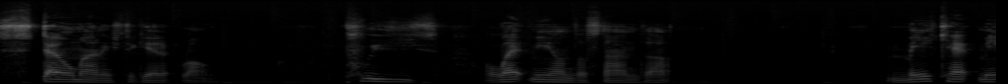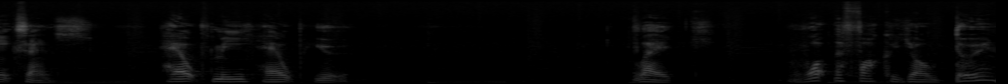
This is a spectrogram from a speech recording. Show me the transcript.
still managed to get it wrong. Please let me understand that. Make it make sense. Help me help you. Like, what the fuck are y'all doing?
